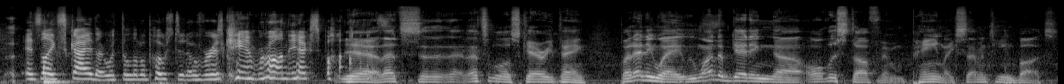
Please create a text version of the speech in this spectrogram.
it's like Skyler with the little post-it over his camera on the Xbox. Yeah, that's uh, that's a little scary thing. But anyway, we wound up getting uh, all this stuff and paying like seventeen bucks.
